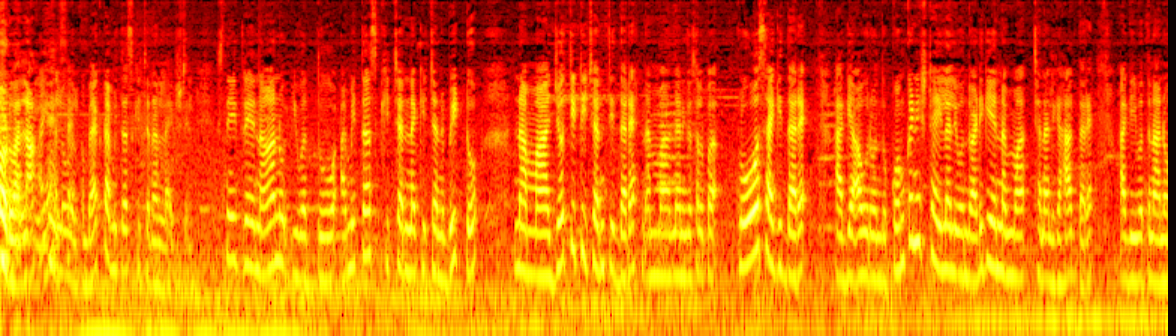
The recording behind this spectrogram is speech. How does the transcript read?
ನೋಡುವಲ್ಲ. Hello welcome back to Amitha's kitchen and lifestyle ಸ್ನೇಹಿತರೆ ನಾನು ಇವತ್ತು ಅಮಿತಾಸ್ ಕಿಚನ್ನ ಕಿಚನ್ ಬಿಟ್ಟು ನಮ್ಮ ಜ್ಯೋತಿ ಟೀಚರ್ ಅಂತಿದ್ದಾರೆ. ನಮ್ಮ ನನಗೆ ಸ್ವಲ್ಪ ಕ್ಲೋಸ್ ಆಗಿದ್ದಾರೆ. ಹಾಗೆ ಅವರೊಂದು ಕೊಂಕಣಿ ಸ್ಟೈಲ್ ಅಲ್ಲಿ ಒಂದು ಅಡಿಗೆಯನ್ನು ನಮ್ಮ ಚಾನಲ್ಗೆ ಹಾಕ್ತಾರೆ. ಹಾಗೆ ಇವತ್ತು ನಾನು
